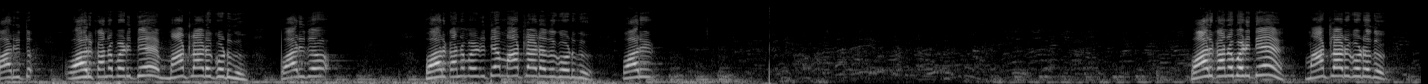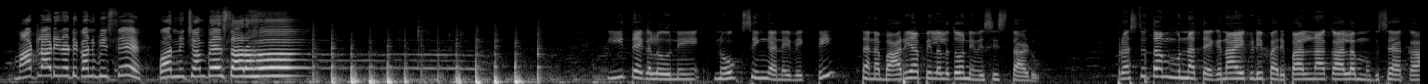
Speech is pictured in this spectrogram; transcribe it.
వారితో వారు కనబడితే మాట్లాడకూడదు. వారితో వారు కనబడితే మాట్లాడకూడదు. వారి వారు కనబడితే మాట్లాడకూడదు. మాట్లాడినట్టు కనిపిస్తే వారిని చంపేస్తారు. ఈ తెగలోనే నోక్ సింగ్ అనే వ్యక్తి తన భార్యా పిల్లలతో నివసిస్తాడు. ప్రస్తుతం ఉన్న తెగ నాయకుడి పరిపాలనా కాలం ముగిశాక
